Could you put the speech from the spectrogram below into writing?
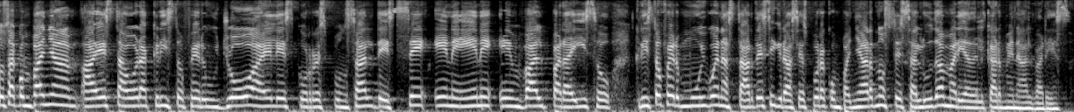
Nos acompaña a esta hora Christopher Ulloa, él es corresponsal de CNN en Valparaíso. Christopher, muy buenas tardes y gracias por acompañarnos. Te saluda María del Carmen Álvarez.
